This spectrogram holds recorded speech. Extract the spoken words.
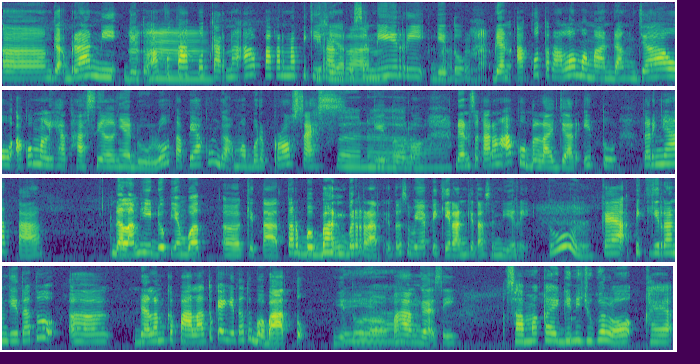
eh, nggak berani gitu. Aku Mm-mm. takut karena apa? Karena pikiranku Pikiran. sendiri Benar, gitu. benar. dan aku terlalu memandang jauh. Aku melihat hasilnya dulu tapi aku nggak mau berproses Benar. gitu loh. Dan sekarang aku belajar itu. Ternyata dalam hidup yang buat eh, kita terbeban berat itu sebenarnya pikiran kita sendiri. Tuh kayak pikiran kita tuh eh, dalam kepala tuh kayak kita tuh bawa batu gitu Iya. loh. Paham nggak sih? Sama kayak gini juga loh. Kayak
